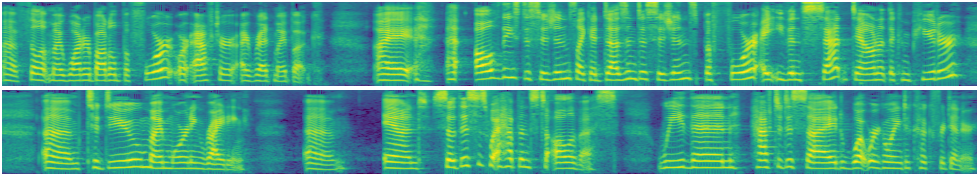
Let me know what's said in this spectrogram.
uh, fill up my water bottle before or after I read my book. I all of these decisions, like a dozen decisions before I even sat down at the computer um, to do my morning writing. Um, and so this is what happens to all of us. We then have to decide what we're going to cook for dinner,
